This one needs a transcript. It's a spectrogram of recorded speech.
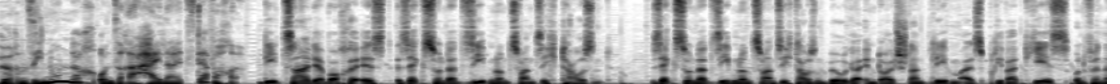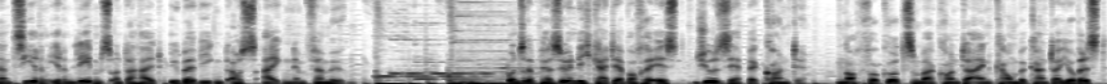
Hören Sie nun noch unsere Highlights der Woche. Die Zahl der Woche ist 627.000. 627.000 Bürger in Deutschland leben als Privatiers und finanzieren ihren Lebensunterhalt überwiegend aus eigenem Vermögen. Unsere Persönlichkeit der Woche ist Giuseppe Conte. Noch vor kurzem war Conte ein kaum bekannter Jurist,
